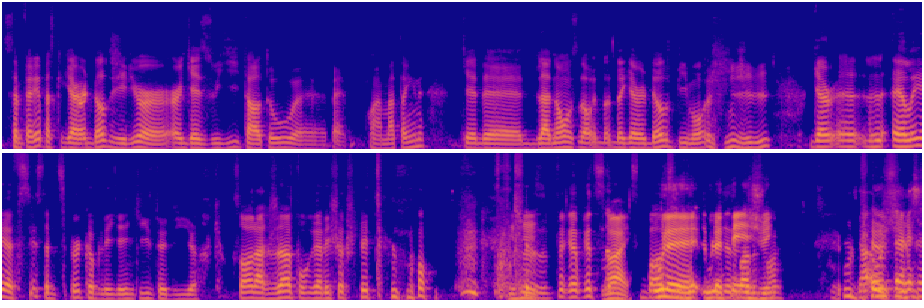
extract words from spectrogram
ça me fait rire parce que Garrett Bell, j'ai lu un, gazouillis tantôt, euh, ben, un matin, qui est de, l'annonce de, de, Garrett Bell, puis moi, j'ai lu. Euh, LAFC, c'est un petit peu comme les Yankees de New York. On sort l'argent pour aller chercher tout le monde. Mhm. Ou le, ou le PSG. Ou le PSG.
